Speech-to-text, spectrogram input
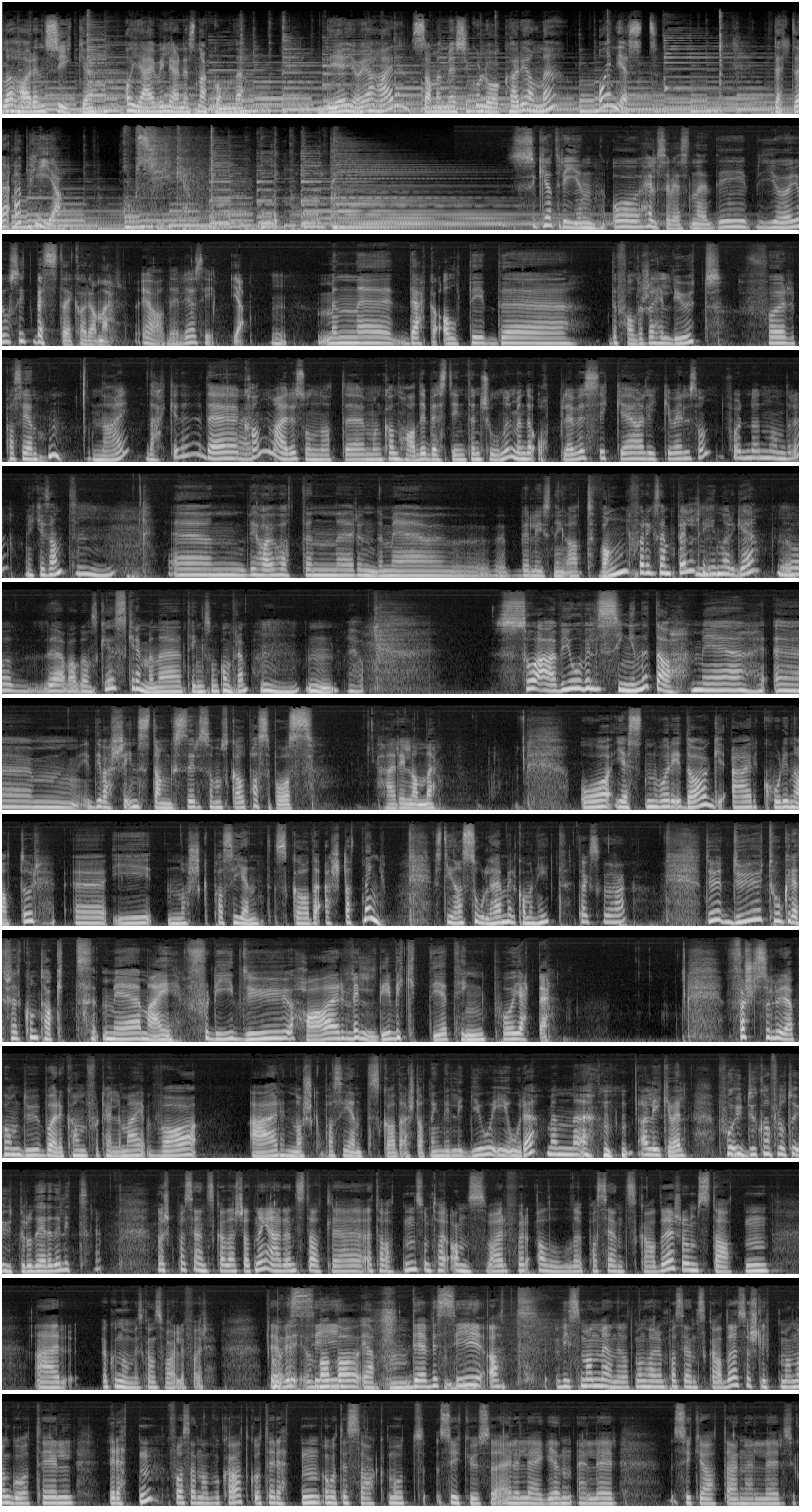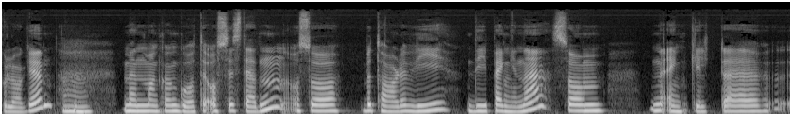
Alle har en syke, og jeg vil gjerne snakke om det. Det gjør jeg her, sammen med psykolog Karianne og en gjest. Dette er Pia om syke. Psykiatrien og helsevesenet de gjør jo sitt beste, Karianne. Ja, det vil jeg si. Ja. Men eh, det er ikke alltid eh, det faller så heldig ut for pasienten. Nei, det er ikke det. Det kan være sånn at eh, man kan ha de beste intensjoner, men det oppleves ikke allikevel sånn for den andre. Ikke sant? Eh, Vi har jo hatt en runde med belysning av tvang, f.eks., i Norge. Og det var ganske skremmende ting som kom frem. Mm. Ja. Så er vi jo velsignet, da, med eh, diverse instanser som skal passe på oss her i landet. Og gjesten vår i dag er koordinator eh, i Norsk pasientskadeerstatning. Stina Solheim, velkommen hit. Takk skal du ha. Du, du tok rett og slett kontakt med meg fordi du har veldig viktige ting på hjertet. Først så lurer jeg på om du bare kan fortelle meg hva er Norsk pasientskadeerstatning? Det ligger jo i ordet, men eh, allikevel. Du kan få lov til å utbrodere det litt. Norsk pasientskadeerstatning er den statlige etaten som tar ansvar for alle pasientskader som staten er økonomisk ansvarlig for. Det vil si, Hva- hva- ja, mm. det vil si at hvis man mener at man har en pasientskade, så slipper man å gå til retten, få seg en advokat, gå til retten og gå til sak mot sykehuset eller legen eller psykiateren eller psykologen. Men man kan gå til oss isteden, og så betaler vi de pengene som den enkelte,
